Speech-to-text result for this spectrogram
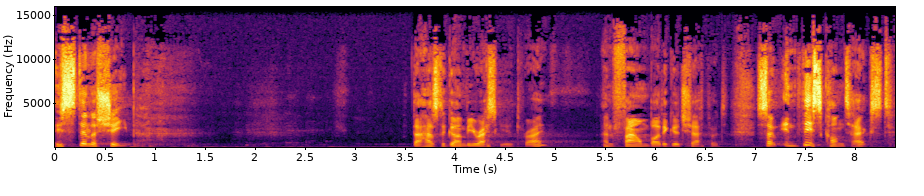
is still a sheep that has to go and be rescued, right? And found by the Good Shepherd. So, in this context,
